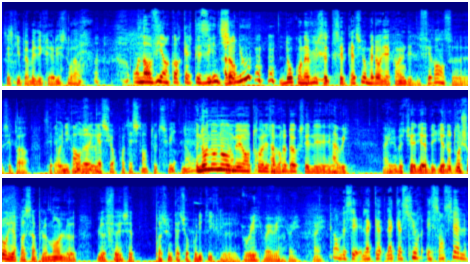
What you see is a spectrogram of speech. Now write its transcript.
c'est ce qui permet d'écrire l'histoire. On en vit encore quelques-unes chez nous. donc, on a vu cette, cette cassure, mais alors il y a quand même des différences. Euh, c'est pas, c'est pas uniquement. On parle de la cassure protestante tout de suite, non non, non non, mais entre les ah orthodoxes et les. Ah oui. Parce qu'il y a, y a d'autres choses. Il n'y a pas simplement le, le fait presque une cassure politique. Le... Oui, oui, oui, oui, Non, mais c'est la, la, cassure essentielle.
